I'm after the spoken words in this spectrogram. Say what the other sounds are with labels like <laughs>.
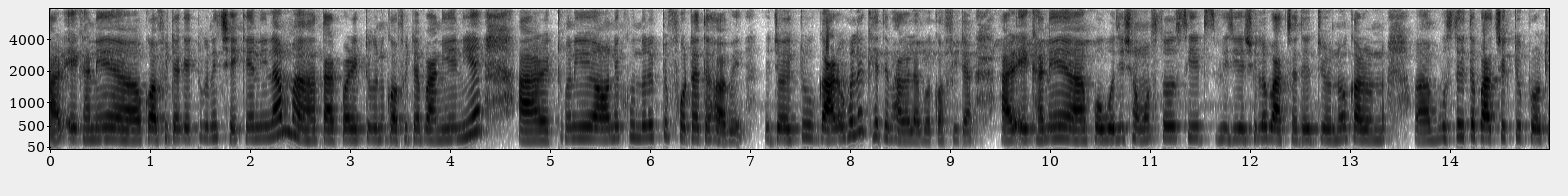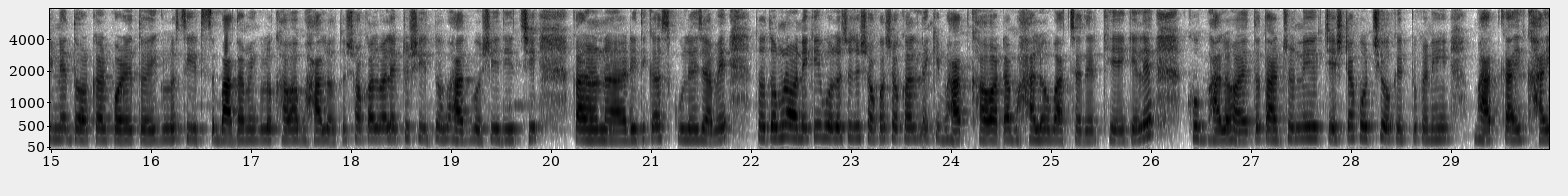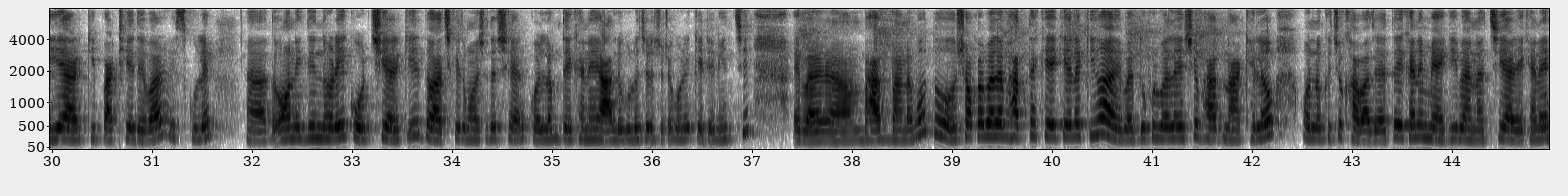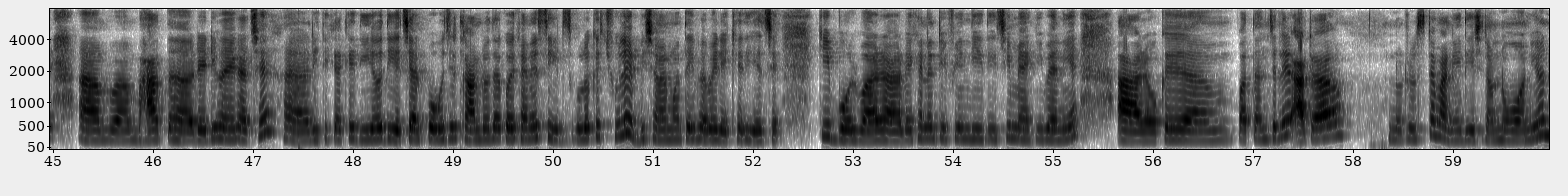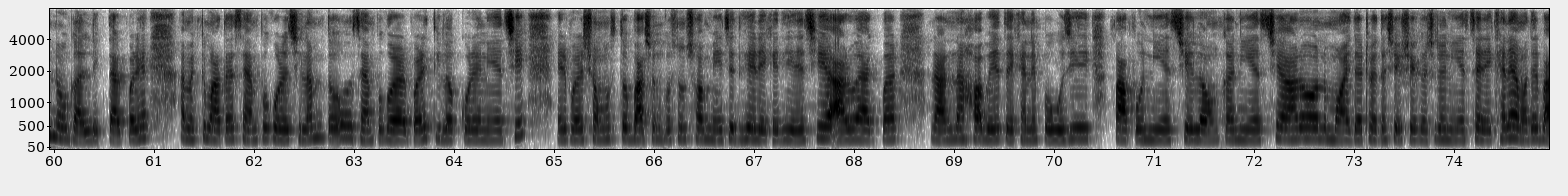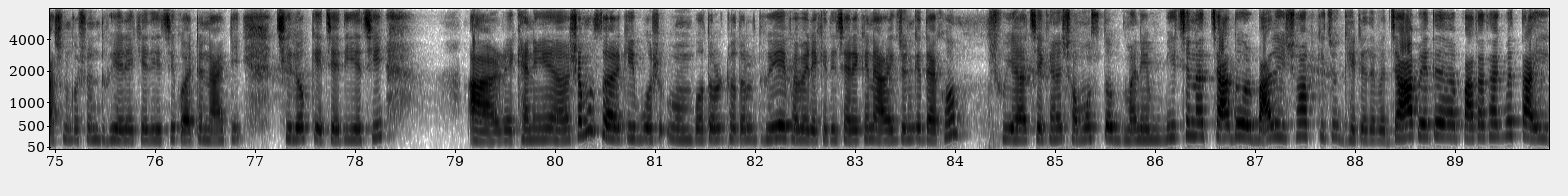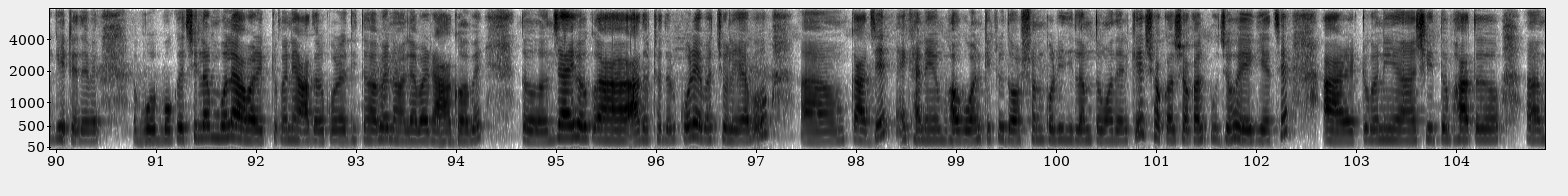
আর এখানে কফিটাকে একটুখানি ছেঁকে নিলাম তারপর একটুখানি কফিটা বানিয়ে নিয়ে, আর একটুখানি অনেকক্ষণ ধরে একটু ফোটাতে হবে। একটু গাঢ় হলে খেতে ভালো লাগবে কফিটা। আর এখানে প্রভুজি সমস্ত সিডস ভিজিয়েছিল বাচ্চাদের জন্য, কারণ বুঝতেই তো পারছ একটু প্রোটিনের দরকার পড়ে, তো এগুলো সিডস বাদাম এগুলো খাওয়া ভালো। তো সকালবেলা একটু সিদ্ধ ভাত বসিয়ে দিচ্ছি, কারণ রিতিকা স্কুলে যাবে। তো তোমরা অনেকেই বলেছ যে সকাল সকাল নাকি ভাত খাওয়াটা ভালো বাচ্চাদের খেয়ে গেলে খুব ভালো হয়। তো তার জন্যই চেষ্টা করছি ওকে একটুখানি ভাত খাই খাইয়ে আর কি পাঠিয়ে দেওয়ার স্কুলে। তো অনেক দিন ধরেই করছি আর কি। তো আজকে তোমার সাথে শেয়ার করলাম। তো এখানে আলুগুলো ছোটো ছোটো করে কেটে নিচ্ছি। এবার ভাত বানাবো। তো সকালবেলা ভাতটা খেয়ে গেলে কী হয়? এবার দুপুরবেলা এসে ভাত না খেলেও অন্য কিছু খাওয়া যায়। তো এখানে ম্যাগি বানাচ্ছি আর এখানে ভাত রেডি হয়ে গেছে। আহ, রিতিকাকে দিয়েও দিয়েছে। আর প্রভুজির কাণ্ড দেখো এখানে সিডসগুলোকে ছুলে বিছানার মধ্যে এইভাবে রেখে দিয়েছে। কি বলব আর আর এখানে টিফিন দিয়ে দিয়েছি ম্যাগি বানিয়ে। আর ওকে পতঞ্জলির আটা নুডলসটা বানিয়ে দিয়েছিলাম। No onion, no garlic. তারপরে আমি একটু মাথায় শ্যাম্পু করেছিলাম। তো শ্যাম্পু করার পরে তিলক করে নিয়েছি। এরপরে সমস্ত বাসন কোসন সব মেজে ধুয়ে রেখে দিয়েছি। আরও একবার রান্না হবে। তো এখানে পৌজি পাঁপড় নিয়ে এসছে, লঙ্কা নিয়ে এসছে, আরও ময়দা টয়দা শেষ হয়ে গেছিল নিয়ে এসছে। আর এখানে আমাদের বাসন কোসন ধুয়ে রেখে দিয়েছি। কয়েকটা নাইটি ছিল, কেচে দিয়েছি। আর এখানে সমস্ত আর কি বোতল টোতল ধুয়ে এভাবে রেখে দিচ্ছে। আর এখানে আরেকজনকে দেখো শুয়ে আছে এখানে সমস্ত মানে বিছানার চাদর বালি সব কিছু ঘেটে দেবে। যা পেতে পাতা থাকবে তাই ঘেটে দেবে। বকেছিলাম বলে আবার একটুখানি আদর করে দিতে হবে নাহলে আবার রাগ হবে। তো যাই হোক আদর টাদর করে এবার চলে যাব কাজে। এখানে ভগবানকে একটু দর্শন করিয়ে দিলাম তোমাদেরকে। সকাল সকাল পুজো হয়ে গিয়েছে। আর একটুখানি সিদ্ধ ভাতও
